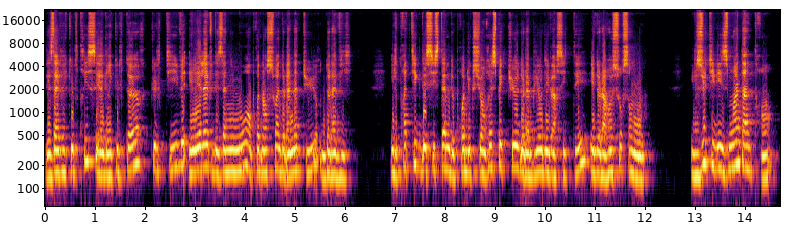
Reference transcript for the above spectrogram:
Des agricultrices et agriculteurs cultivent et élèvent des animaux en prenant soin de la nature, de la vie. Ils pratiquent des systèmes de production respectueux de la biodiversité et de la ressource en eau. Ils utilisent moins d'intrants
